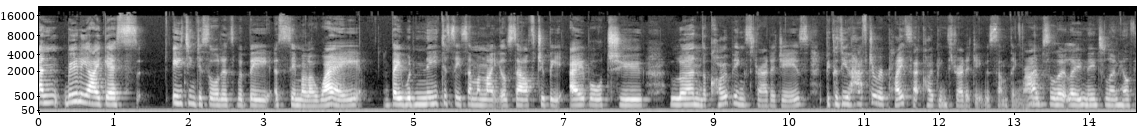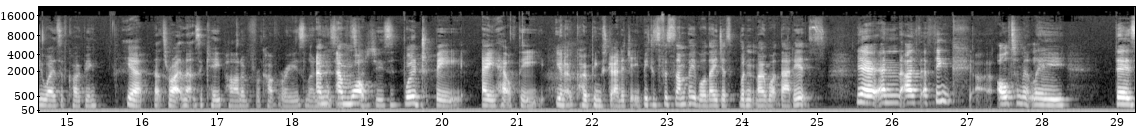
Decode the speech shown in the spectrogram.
And really, I guess eating disorders would be a similar way they would need to see someone like yourself to be able to learn the coping strategies because you have to replace that coping strategy with something, right? Absolutely. You need to learn healthy ways of coping. Yeah. That's right. And that's a key part of recovery is learning and, and what strategies. would be a healthy, you know, coping strategy? Because for some people, they just wouldn't know what that is. Yeah. And I, I think uh, ultimately, there's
